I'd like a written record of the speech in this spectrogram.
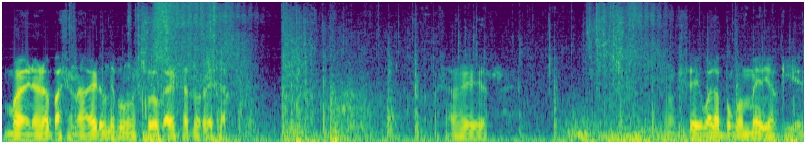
Bueno, no pasa nada. A ver, ¿dónde podemos colocar esta torreta? Vamos a ver. No sé, igual la pongo en medio aquí, eh.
